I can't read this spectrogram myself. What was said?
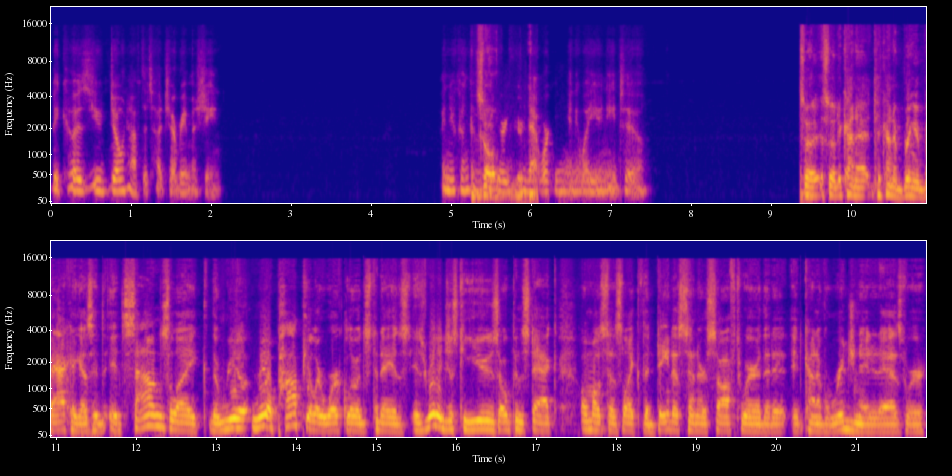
because you don't have to touch every machine. And you can configure so, your networking any way you need to. So, so to kind of to kind of bring it back, I guess it, it sounds like the real real popular workloads today is is really just to use OpenStack almost as like the data center software that it, it kind of originated as, where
